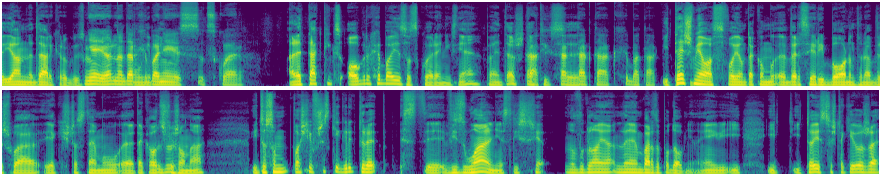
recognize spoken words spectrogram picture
Jan Dark robił. Nie, Jan Dark chyba nie jest od Square. Ale Tactics Ogre chyba jest od Square Enix, nie? Pamiętasz? Tak, Tactics... tak, tak, tak, chyba tak. I też miała swoją taką wersję Reborn, która wyszła jakiś czas temu, taka mhm. odświeżona. Mhm i to są właśnie wszystkie gry, które y, wizualnie, stylistycznie no, wyglądają bardzo podobnie. No nie? I, i, I to jest coś takiego, że,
